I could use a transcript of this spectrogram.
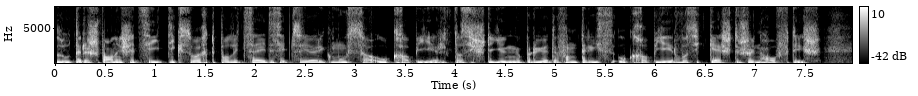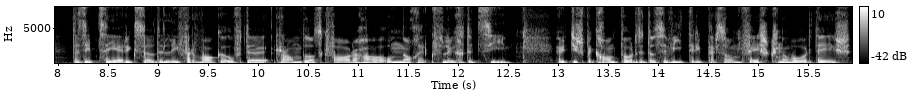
Laut einer spanischen Zeitung sucht die Polizei den 17-jährigen Musa Ukabir. Das ist der jüngere Bruder von Driss Ukabir, der seit gestern schon in Haft ist. Der 17-Jährige soll den Lieferwagen auf der Ramblas gefahren haben, um nachher geflüchtet sein. Heute ist bekannt worden, dass eine weitere Person festgenommen worden ist.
